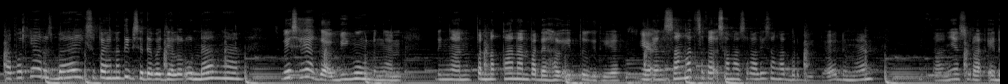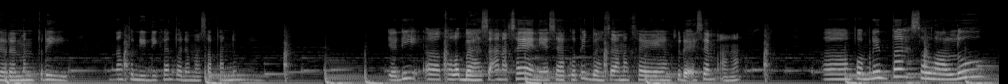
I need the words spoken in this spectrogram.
rapotnya harus baik supaya nanti bisa dapat jalur undangan. Sebenarnya saya agak bingung dengan dengan penekanan pada hal itu gitu ya. ya. Yang sangat sama sekali sangat berbeda dengan misalnya surat edaran menteri tentang pendidikan pada masa pandemi. Jadi uh, kalau bahasa anak saya ini, saya kutip bahasa anak saya yang sudah SMA, uh, eh, pemerintah selalu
